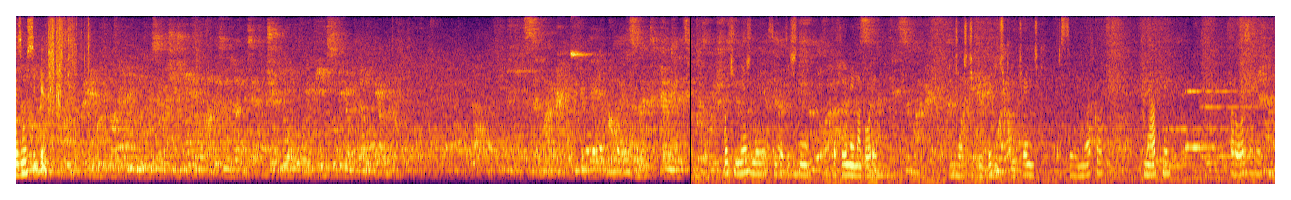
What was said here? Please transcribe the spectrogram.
Возьму себе. Очень нежные, симпатичные кофейные наборы. Чашечки, блюдечки, чайнички. Красивый мока, мятный, розовый.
